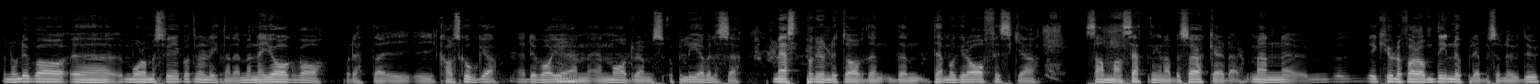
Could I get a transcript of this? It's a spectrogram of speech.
om det var eh, Morgon med Svegot eller liknande, men när jag var på detta i, i Karlskoga. Eh, det var ju mm. en, en mardrömsupplevelse. Mest på grund av den, den demografiska sammansättningen av besökare där. Men eh, det är kul att få höra om din upplevelse nu. Du,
